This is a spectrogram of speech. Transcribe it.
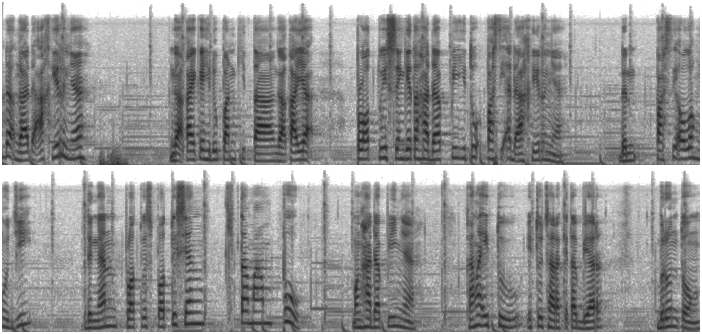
ada, nggak ada akhirnya. Nggak kayak kehidupan kita, nggak kayak plot twist yang kita hadapi itu pasti ada akhirnya. Dan pasti Allah nguji dengan plot twist plot twist yang kita mampu menghadapinya. Karena itu itu cara kita biar beruntung.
